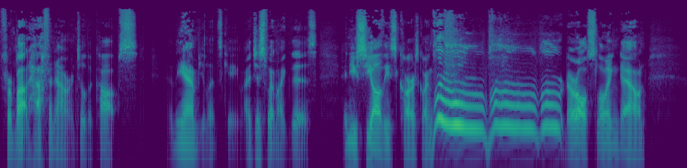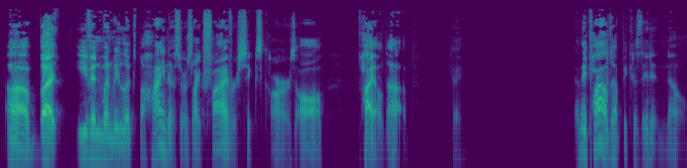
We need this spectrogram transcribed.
for about half an hour until the cops and the ambulance came. I just went like this. And you see all these cars going, they're all slowing down. Uh, but even when we looked behind us, there was like five or six cars all piled up. Okay. And they piled up because they didn't know.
